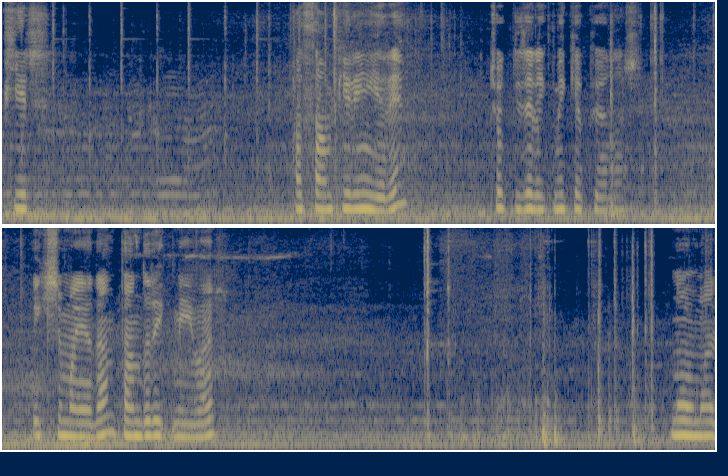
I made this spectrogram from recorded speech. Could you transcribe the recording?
Pir. Hasan Pir'in yeri. Çok güzel ekmek yapıyorlar. Ekşi mayadan tandır ekmeği var. Normal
